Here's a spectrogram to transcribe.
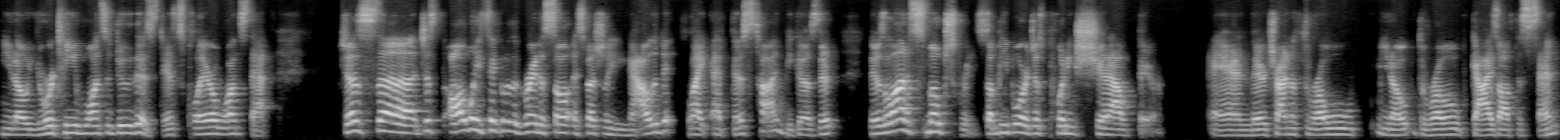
you know, your team wants to do this, this player wants that just uh just always take it with a grain of salt, especially now that like at this time, because there there's a lot of smoke screens. Some people are just putting shit out there and they're trying to throw, you know, throw guys off the scent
